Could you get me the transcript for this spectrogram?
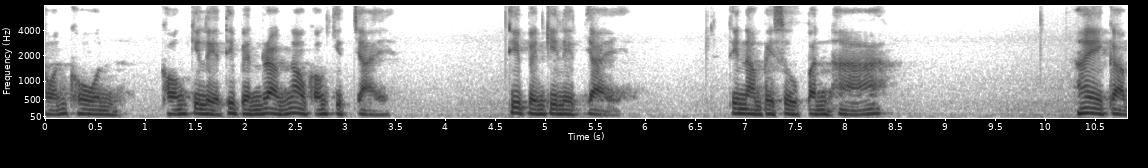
ถอนโคนของกิเลสที่เป็นรากเง่าของจิตใจ ที่เป็นกิเลสใหญ่ ที่นำไปสู่ปัญหา ให้กับ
